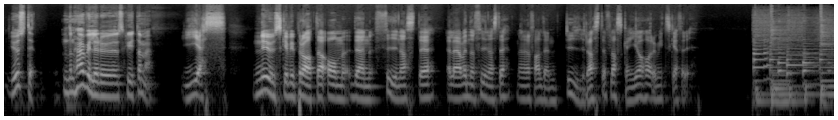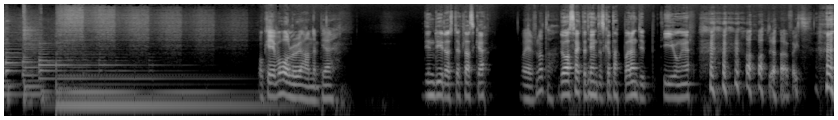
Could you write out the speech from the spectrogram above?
Just det. Den här ville du skryta med. Yes. Nu ska vi prata om den finaste, eller jag vet inte om finaste, men i alla fall den dyraste flaskan jag har i mitt skafferi. Okej, vad håller du i handen Pierre? Din dyraste flaska. Vad är det för något då? Du har sagt att jag inte ska tappa den typ tio gånger. Ja, det har jag faktiskt.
